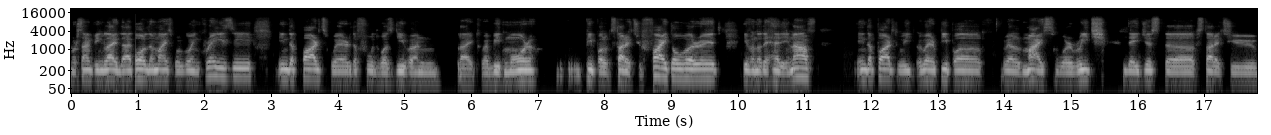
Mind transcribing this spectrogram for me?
or something like that, all the mice were going crazy in the parts where the food was given like a bit more. People started to fight over it, even though they had enough. In the part we, where people, well, mice were rich, they just uh, started to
